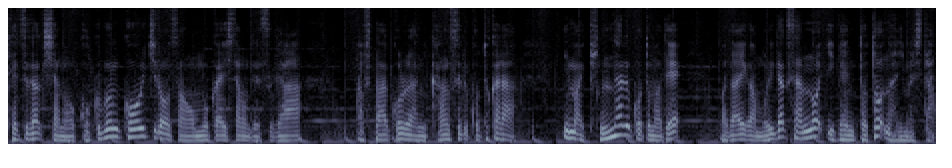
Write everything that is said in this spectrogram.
哲学者の国分光一郎さんをお迎えしたのですがアフターコロナに関することから今気になることまで話題が盛りだくさんのイベントとなりました。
